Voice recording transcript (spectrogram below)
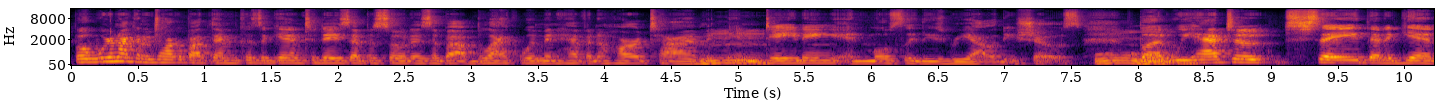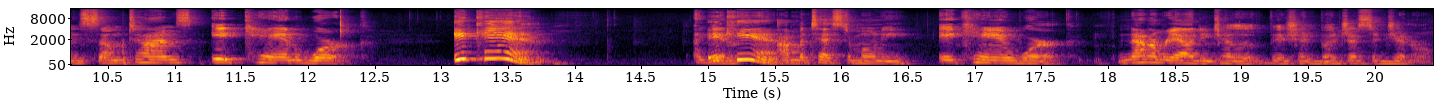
But we're not going to talk about them because, again, today's episode is about black women having a hard time Mm. in dating and mostly these reality shows. But we had to say that, again, sometimes it can work. It can. Again, can. I'm a testimony. It can work. Not on reality television, but just in general.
